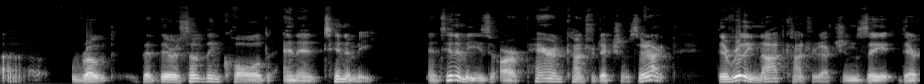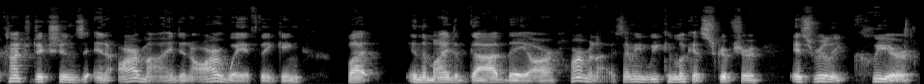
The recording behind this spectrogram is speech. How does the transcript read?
uh, wrote that there is something called an antinomy. Antinomies are apparent contradictions. They're not. They're really not contradictions. They they're contradictions in our mind, in our way of thinking, but in the mind of God, they are harmonized. I mean, we can look at Scripture. It's really clear,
